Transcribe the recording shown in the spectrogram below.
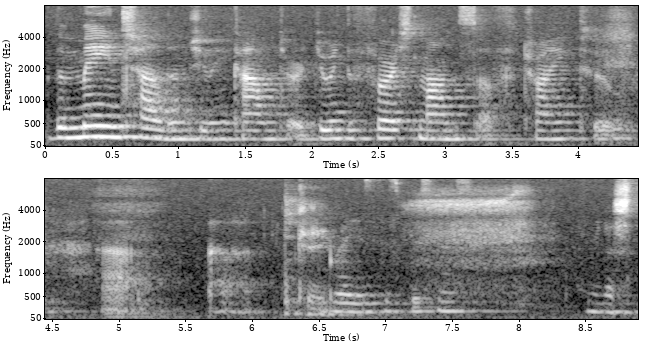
the main challenge you encountered during the first months of trying to uh, uh, Okay. raise this business? I mean, as,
